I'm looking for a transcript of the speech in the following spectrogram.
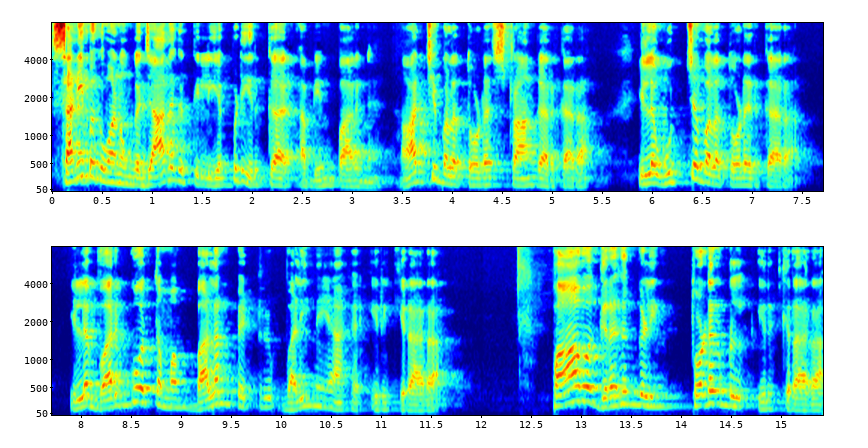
சனி பகவான் உங்கள் ஜாதகத்தில் எப்படி இருக்கார் அப்படின்னு பாருங்கள் ஆட்சி பலத்தோட ஸ்ட்ராங்காக இருக்காரா? இல்லை உச்ச பலத்தோடு இருக்காரா? இல்லை வர்க்கோத்தமம் பலம் பெற்று வலிமையாக இருக்கிறாரா? பாவ கிரகங்களின் தொடர்பில் இருக்கிறாரா?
